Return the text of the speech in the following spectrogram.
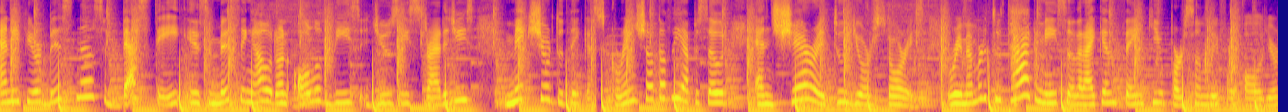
And if your business bestie is missing out on all of these juicy strategies, make sure to take a screenshot of the episode and share it to your stories. Remember to tag me so that I can thank you personally for all your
